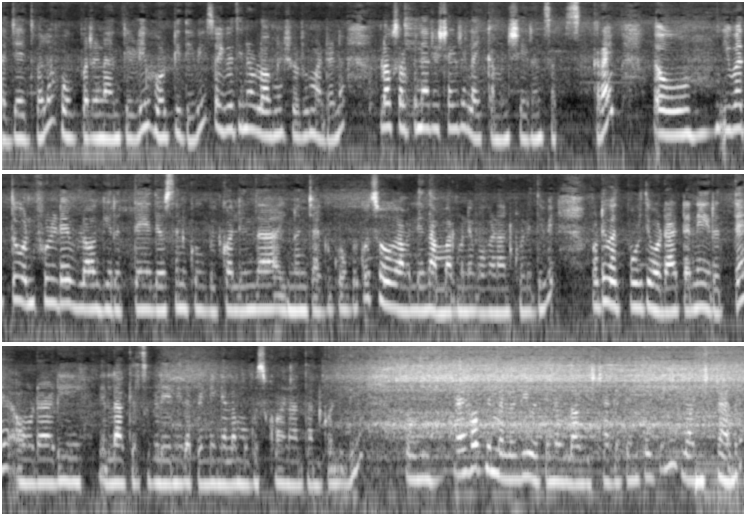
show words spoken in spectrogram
ರಜೆ ಇದ್ವಲ್ಲ ಹೋಗಿ ಬರೋಣ ಅಂತೇಳಿ ಹೊರಟಿದ್ದೀವಿ. ಸೊ ಇವತ್ತಿನ ವ್ಲಾಗ್ನ ಶುರು ಮಾಡೋಣ. ವ್ಲಾಗ್ ಸ್ವಲ್ಪ ಏನಾದ್ರು ಇಷ್ಟ ಆಗಿದ್ರೆ like comment share and subscribe ಇವತ್ತು ಒಂದು ಫುಲ್ ಡೇ ವ್ಲಾಗ್ ಇರುತ್ತೆ. ದೇವಸ್ಥಾನಕ್ಕೆ ಹೋಗಬೇಕು, ಅಲ್ಲಿಂದ ಇನ್ನೊಂದು ಜಾಗಕ್ಕೆ ಹೋಗಬೇಕು. ಸೊ ಅಲ್ಲಿಂದ ಅಮ್ಮರ ಮನೆಗೆ ಹೋಗೋಣ ಅಂದ್ಕೊಂಡಿದ್ದೀವಿ ಬಟ್ ಇವತ್ತು ಪೂರ್ತಿ ಓಡಾಟನೇ ಇರುತ್ತೆ. ಓಡಾಡಿ ಎಲ್ಲ ಕೆಲಸಗಳು ಏನಿದೆ ಪೆಂಡಿಂಗ್ ಎಲ್ಲ ಮುಗಿಸ್ಕೊಳ್ಳೋಣ ಅಂತ ಅಂದ್ಕೊಂಡಿದ್ದೀವಿ ಸೊ ಐ ಹೋಪ್ ನಿಮ್ಮೆಲ್ಲರಿಗೂ ಇವತ್ತಿನ ವ್ಲಾಗ್ ಇಷ್ಟ ಆಗುತ್ತೆ ಅನ್ಕೊಳ್ತೀನಿ ವ್ಲಾಗ್ ಇಷ್ಟ ಆದರೆ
